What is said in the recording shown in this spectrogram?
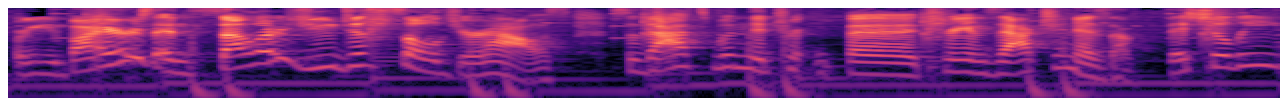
For you buyers and sellers, you just sold your house. So that's when the, tr the transaction is officially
